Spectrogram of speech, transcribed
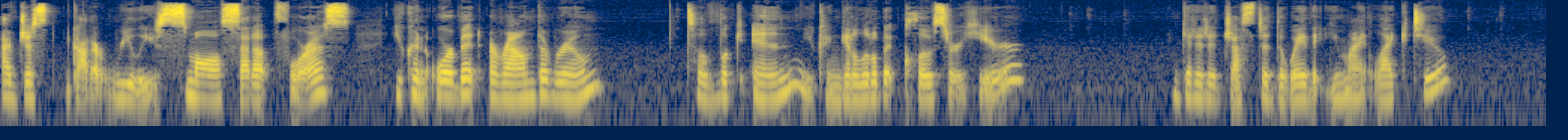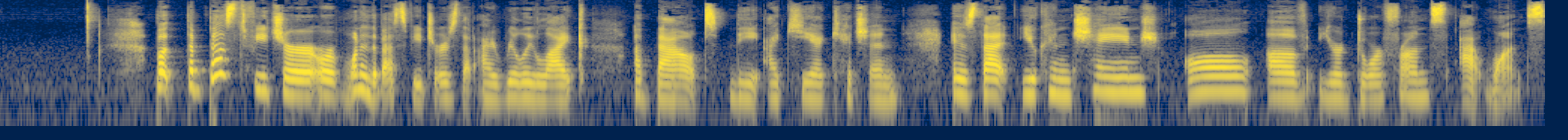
I've just got a really small setup for us. You can orbit around the room to look in. You can get a little bit closer here, get it adjusted the way that you might like to. But the best feature, or one of the best features that I really like about the IKEA kitchen is that you can change all of your door fronts at once.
